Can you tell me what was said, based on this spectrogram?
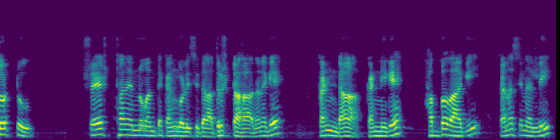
ತೊಟ್ಟು ಶ್ರೇಷ್ಠನೆನ್ನುವಂತೆ ಕಂಗೊಳಿಸಿದ ದೃಷ್ಟ ನನಗೆ ಕಂಡ ಕಣ್ಣಿಗೆ ಹಬ್ಬವಾಗಿ ಕನಸಿನಲ್ಲಿ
